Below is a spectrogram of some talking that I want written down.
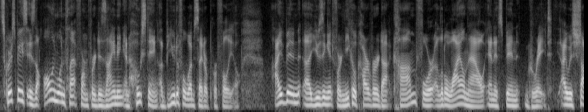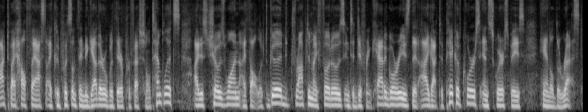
Squarespace is the all-in-one platform for designing and hosting a beautiful website or portfolio. I've been uh, using it for nicocarver.com for a little while now, and it's been great. I was shocked by how fast I could put something together with their professional templates. I just chose one I thought looked good, dropped in my photos into different categories that I got to pick, of course, and Squarespace handled the rest.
